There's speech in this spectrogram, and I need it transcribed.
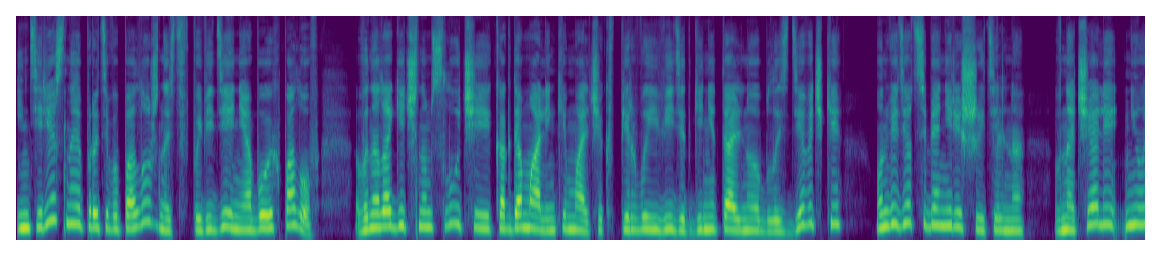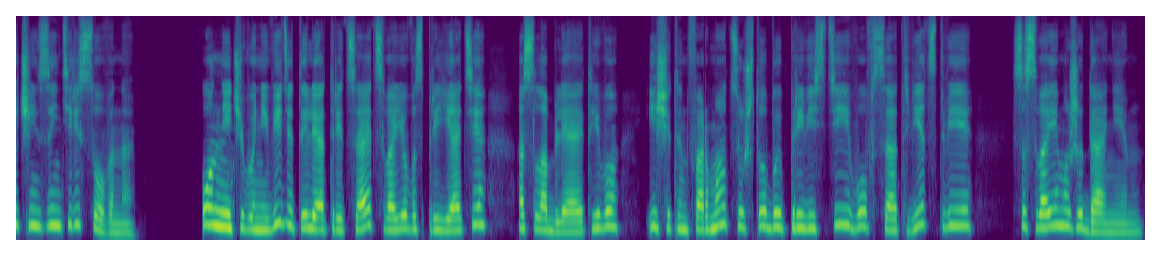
Интересная противоположность в поведении обоих полов. В аналогичном случае, когда маленький мальчик впервые видит генитальную область девочки, он ведет себя нерешительно, вначале не очень заинтересованно. Он ничего не видит или отрицает свое восприятие, ослабляет его, ищет информацию, чтобы привести его в соответствие со своим ожиданием.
